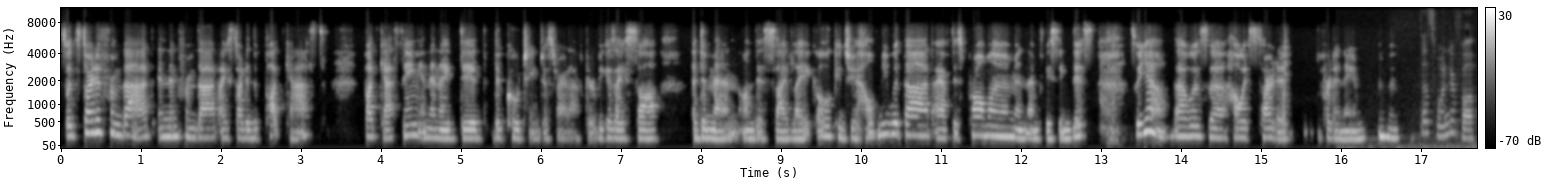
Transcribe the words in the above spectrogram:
So it started from that. And then from that, I started the podcast, podcasting. And then I did the coaching just right after because I saw a demand on this side like, oh, could you help me with that? I have this problem and I'm facing this. So yeah, that was uh, how it started for the name. Mm-hmm. That's wonderful.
